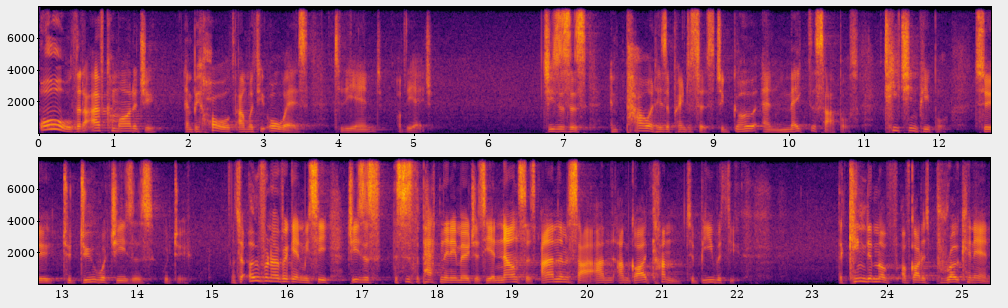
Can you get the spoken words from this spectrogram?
all that I have commanded you. And behold, I'm with you always to the end of the age. Jesus has empowered his apprentices to go and make disciples, teaching people to, to do what Jesus would do. And so over and over again, we see Jesus, this is the pattern that emerges. He announces, I'm the Messiah, I'm, I'm God come to be with you. The kingdom of, of God is broken in.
